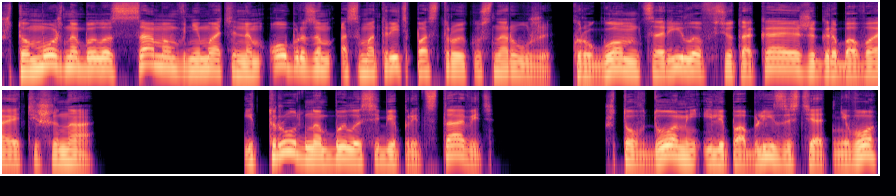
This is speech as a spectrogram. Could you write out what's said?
что можно было самым внимательным образом осмотреть постройку снаружи. Кругом царила все такая же гробовая тишина. И трудно было себе представить, что в доме или поблизости от него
